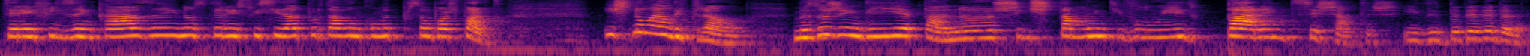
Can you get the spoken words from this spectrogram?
terem filhos em casa e não se terem suicidado porque estavam com uma depressão pós-parto. Isto não é literal, mas hoje em dia, pá, nós, isto está muito evoluído, parem de ser chatas e de bebê.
